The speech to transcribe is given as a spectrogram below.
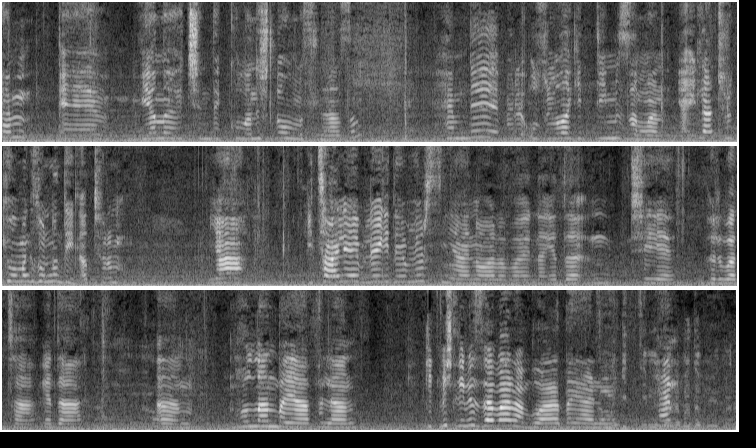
Hem e, Viyana içinde kullanışlı olması lazım. Hem de böyle uzun yola gittiğimiz zaman ya illa Türkiye olmak zorunda değil. Atıyorum ya İtalya'ya bile gidebilirsin yani o arabayla ya da ım, şeye Hırvat'a ya da ım, Hollanda'ya falan. Gitmişliğimiz de var ama bu arada yani. Ama gittiğimiz Hem- araba da büyük araba.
